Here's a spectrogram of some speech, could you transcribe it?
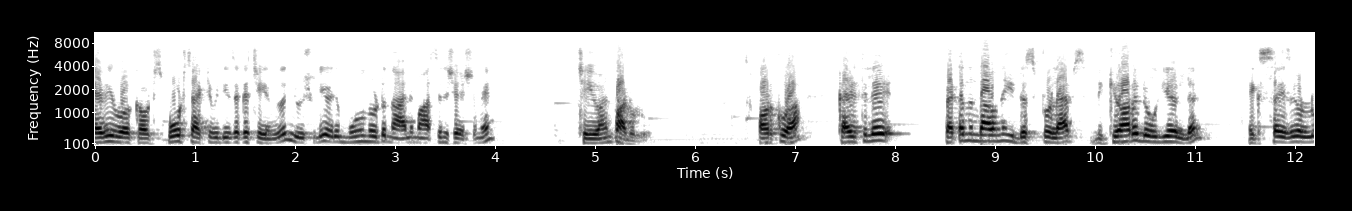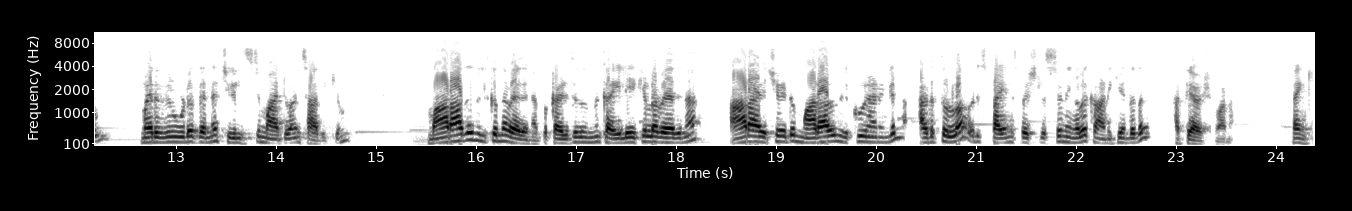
ഹെവി വർക്കൗട്ട് സ്പോർട്സ് ആക്ടിവിറ്റീസ് ഒക്കെ ചെയ്യുന്നത് യൂഷ്വലി ഒരു മൂന്ന് തൊട്ട് നാല് മാസത്തിന് ശേഷമേ ചെയ്യുവാൻ പാടുള്ളൂ. ഓർക്കുക കഴുത്തിലെ പെട്ടെന്നുണ്ടാവുന്ന ഈ ഡിസ്ക് പ്രൊലാപ്സ് മിക്കവാറും രോഗികളിൽ എക്സസൈസുകളിലും മരുന്നിലൂടെ തന്നെ ചികിത്സിച്ച് മാറ്റുവാൻ സാധിക്കും. മാറാതെ നിൽക്കുന്ന വേദന. ഇപ്പൊ കഴുത്തിൽ നിന്ന് കയ്യിലേക്കുള്ള വേദന ആറാഴ്ചയായിട്ടും മാറാതെ നിൽക്കുകയാണെങ്കിൽ അടുത്തുള്ള ഒരു സ്പൈൻ സ്പെഷ്യലിസ്റ്റ് നിങ്ങൾ കാണിക്കേണ്ടത് അത്യാവശ്യമാണ്. താങ്ക്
